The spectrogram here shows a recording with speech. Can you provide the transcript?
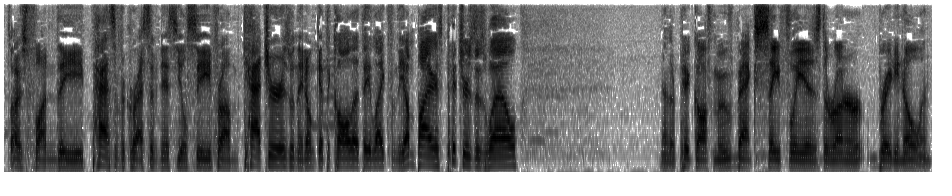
It's always fun the passive aggressiveness you'll see from catchers when they don't get the call that they like from the umpires, pitchers as well. Another pickoff move. Back safely is the runner, Brady Nolan.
